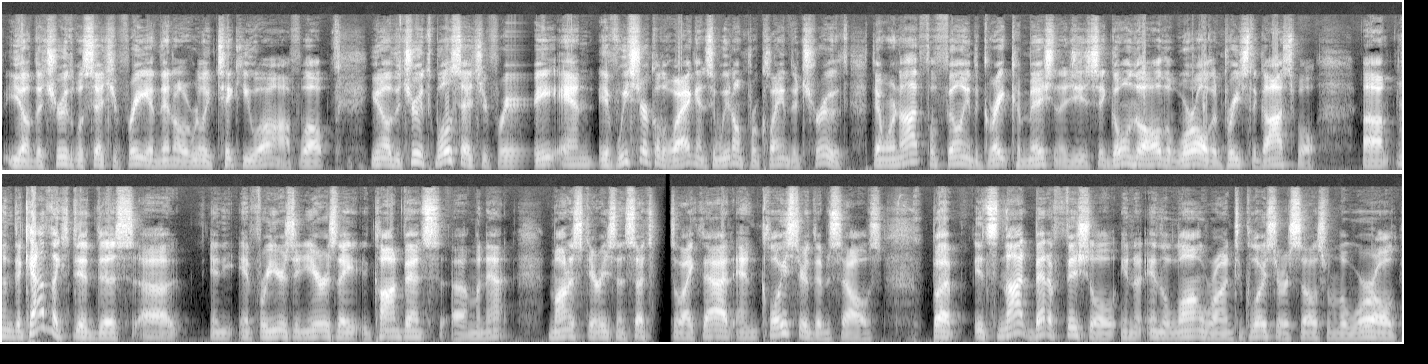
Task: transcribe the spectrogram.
you know, the truth will set you free and then it'll really tick you off. Well, you know, the truth will set you free. And if we circle the wagons and we don't proclaim the truth, then we're not fulfilling the Great Commission that Jesus said, go into all the world and preach the gospel. Um, and the Catholics did this uh, and, and for years and years they convents uh, monasteries and such like that and cloistered themselves but it's not beneficial in in the long run to cloister ourselves from the world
